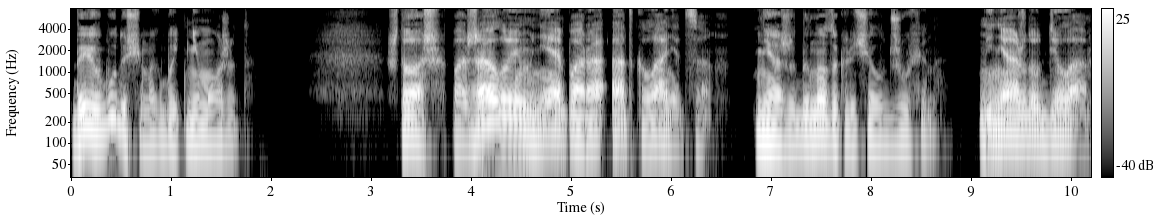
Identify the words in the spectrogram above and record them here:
Да и в будущем их быть не может. «Что ж, пожалуй, мне пора откланяться», — неожиданно заключил Джуфин. «Меня ждут дела.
